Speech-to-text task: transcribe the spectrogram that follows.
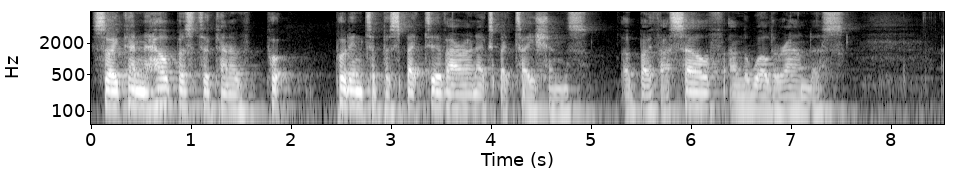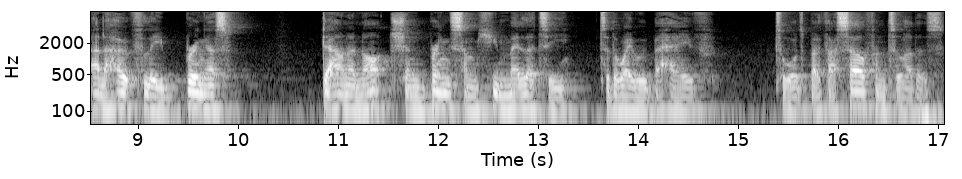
So it can help us to kind of put put into perspective our own expectations of both ourselves and the world around us, and hopefully bring us down a notch and bring some humility to the way we behave towards both ourselves and to others.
